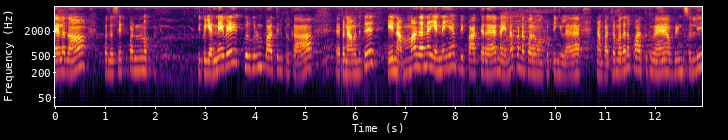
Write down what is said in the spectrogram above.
வேலை தான் கொஞ்சம் செட் பண்ணணும். இப்போ என்னையவே குறுகுறுன்னு பார்த்துக்கிட்டு இருக்கா. இப்போ நான் வந்துட்டு ஏ நான் அம்மா தானே என்னையே இப்படி பார்க்குற நான் என்ன பண்ண போகிறேன் உன் குட்டிங்களை? நான் பத்திரமா தானே பார்த்துக்குவேன் அப்படின்னு சொல்லி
